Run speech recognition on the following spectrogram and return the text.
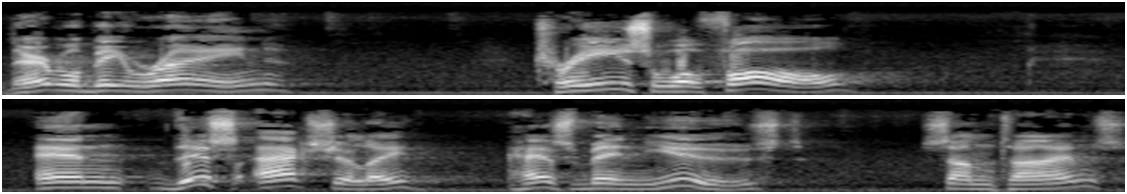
There will be rain trees will fall. And this actually has been used sometimes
